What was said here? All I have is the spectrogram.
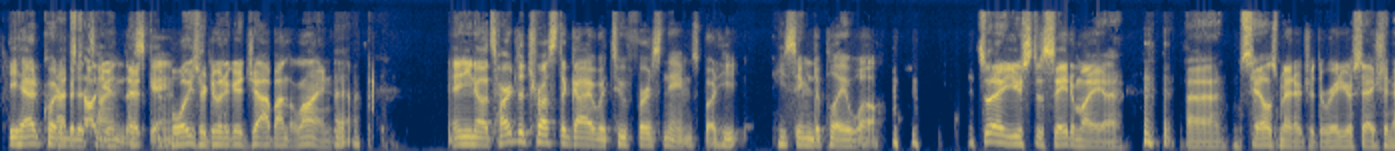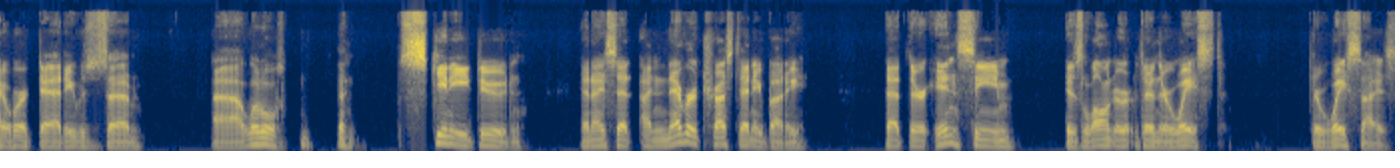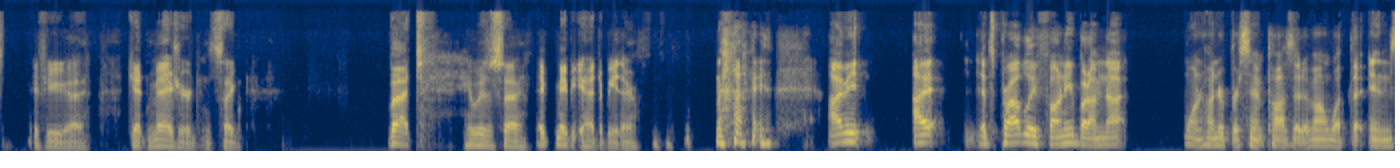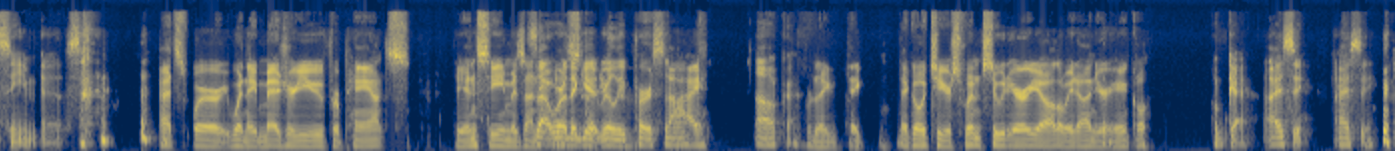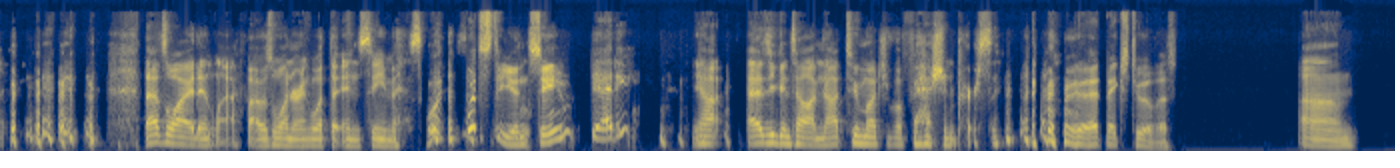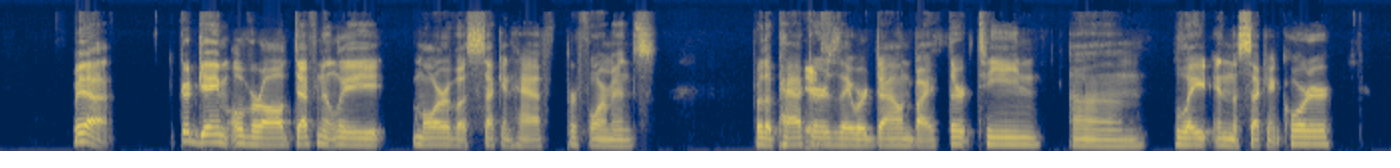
He had quite a bit of time this game. boys are doing a good job on the line. Yeah. And you know, it's hard to trust a guy with two first names, but he he seemed to play well. That's what I used to say to my uh, uh, sales manager at the radio station I worked at. He was um, a little skinny dude. And I said, I never trust anybody that their inseam is longer than their waist, their waist size, if you uh, get measured. It's like, but it was, uh, it, maybe you had to be there. I mean, I it's probably funny, but I'm not 100% positive on what the inseam is. That's where when they measure you for pants, the inseam is on Is the that where they get really personal? thigh, Oh, okay. where they, they they go to your swimsuit area all the way down to your ankle. Okay. I see. I see. That's why I didn't laugh. I was wondering what the inseam is. What what's the inseam, Daddy? Yeah, as you can tell, I'm not too much of a fashion person. that makes two of us. Um, but yeah, good game overall. Definitely more of a second half performance for the Packers. They were down by 13 um, late in the second quarter,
